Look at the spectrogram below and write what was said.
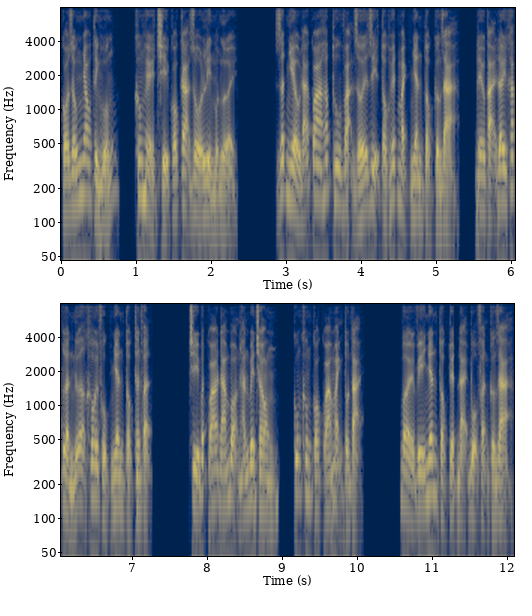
Có giống nhau tình huống không hề chỉ có cạ rỗ lìn một người. Rất nhiều đã qua hấp thu vạn giới dị tộc huyết mạch nhân tộc cường giả, đều tại đây khắc lần nữa khôi phục nhân tộc thân phận. Chỉ bất quá đám bọn hắn bên trong, cũng không có quá mạnh tồn tại. Bởi vì nhân tộc tuyệt đại bộ phận cường giả,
